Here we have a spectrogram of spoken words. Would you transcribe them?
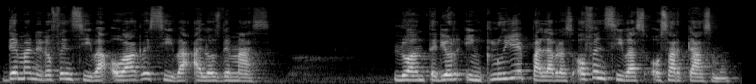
de manera ofensiva o agresiva a los demás. Lo anterior incluye palabras ofensivas o sarcasmo.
